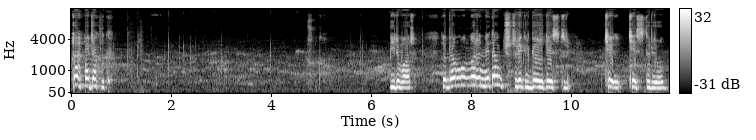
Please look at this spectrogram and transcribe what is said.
Heh bacaklık. Biri var. Ya ben bunları neden sürekli göz kestir ke- kestiriyorum?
